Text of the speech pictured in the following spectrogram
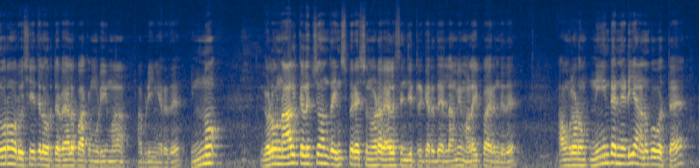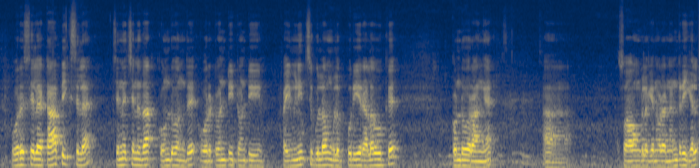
தூரம் ஒரு விஷயத்தில் ஒருத்தர் வேலை பார்க்க முடியுமா? அப்படிங்கிறது. இன்னும் இவ்வளோ நாள் கழிச்சும் அந்த இன்ஸ்பிரேஷனோட வேலை செஞ்சுட்டு இருக்கிறது எல்லாமே மலைப்பாக இருந்தது. அவங்களோட நீண்ட நெடிய அனுபவத்தை ஒரு சில டாபிக்ஸில் சின்ன சின்னதாக கொண்டு வந்து ஒரு டுவெண்ட்டி டுவெண்ட்டி ஃபைவ் மினிட்ஸுக்குள்ளே உங்களுக்கு புரியிற அளவுக்கு கொண்டு வராங்க. ஸோ அவங்களுக்கு என்னோட நன்றிகள்.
